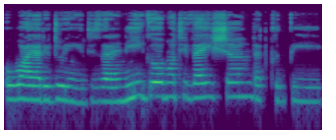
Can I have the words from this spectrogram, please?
Why are you doing it? Is there an ego motivation that could be,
